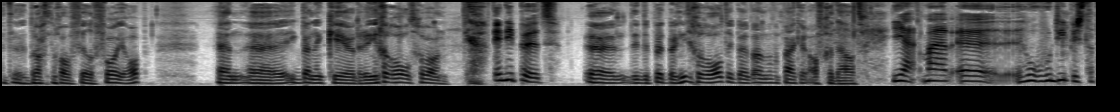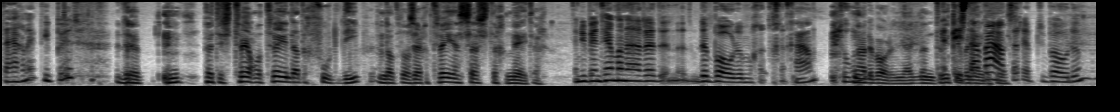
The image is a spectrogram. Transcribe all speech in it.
Het, het bracht nogal veel fooi op. En uh, ik ben een keer erin gerold gewoon. Ja. In die put? Uh, de, de, put ben ik niet gerold, ik ben wel nog een paar keer afgedaald. Ja, maar hoe, hoe, diep is dat eigenlijk, die put? De put is 232 voet diep en dat wil zeggen 62 meter. En u bent helemaal naar de, de bodem gegaan? Toen? Naar de bodem, ja. Ik ben drie keer beneden Is daar water? Hebt u bodem?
